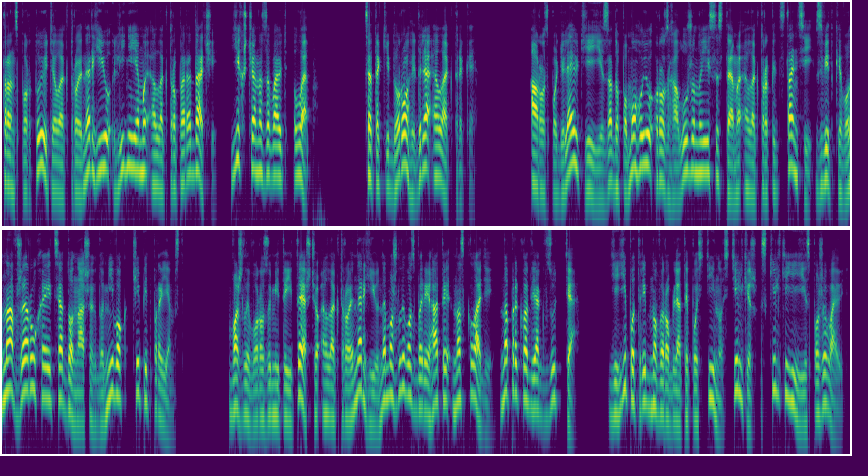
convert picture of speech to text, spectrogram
Транспортують електроенергію лініями електропередачі, їх ще називають ЛЕП. Це такі дороги для електрики. А розподіляють її за допомогою розгалуженої системи електропідстанцій, звідки вона вже рухається до наших домівок чи підприємств. Важливо розуміти і те, що електроенергію неможливо зберігати на складі, наприклад, як взуття. Її потрібно виробляти постійно стільки ж, скільки її споживають.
